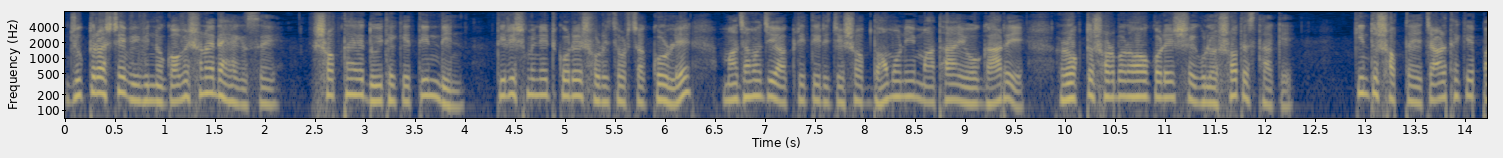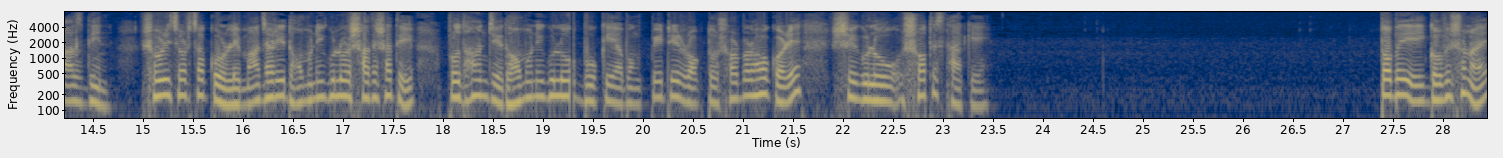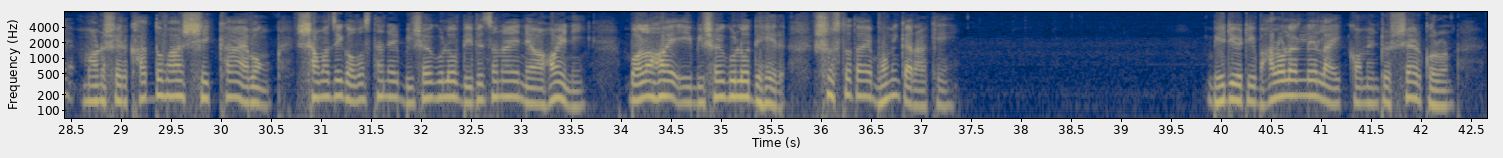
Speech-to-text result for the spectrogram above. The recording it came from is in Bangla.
যুক্তরাষ্ট্রে বিভিন্ন গবেষণায় দেখা গেছে, সপ্তাহে দুই থেকে তিন দিন তিরিশ মিনিট করে শরীরচর্চা করলে মাঝামাঝি আকৃতির যেসব ধমনী মাথায় ও ঘাড়ে রক্ত সরবরাহ করে সেগুলো সতেজ থাকে। কিন্তু সপ্তাহে চার থেকে পাঁচ দিন শরীরচর্চা করলে মাঝারি ধমনীগুলোর সাথে সাথে প্রধান যে ধমনীগুলো বুকে এবং পেটের রক্ত সরবরাহ করে সেগুলো সতেজ থাকে। তবে এই গবেষণায় মানুষের খাদ্যাভ্যাস শিক্ষা এবং সামাজিক অবস্থানের বিষয়গুলো বিবেচনায় নেওয়া হয়নি। বলা হয় এই বিষয়গুলো দেহের সুস্থতায় ভূমিকা রাখে। ভিডিওটি ভালো লাগলে লাইক, কমেন্ট ও শেয়ার করুন।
